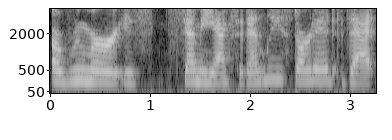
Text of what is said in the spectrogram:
a rumor is semi accidentally started that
